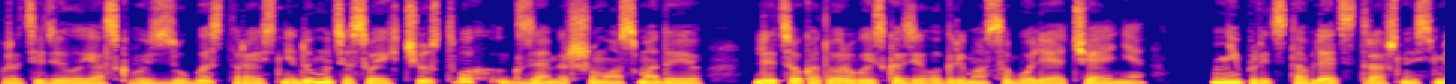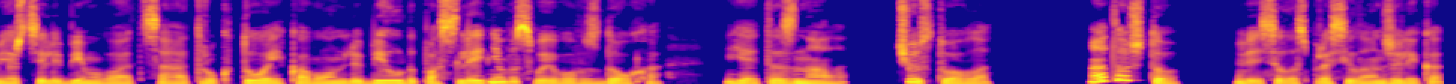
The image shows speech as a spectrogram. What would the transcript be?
Процедила я сквозь зубы, стараясь не думать о своих чувствах к замершему Асмодею, лицо которого исказило гримаса боли и отчаяния. Не представлять страшной смерти любимого отца от рук той, кого он любил до последнего своего вздоха. Я это знала, чувствовала. А то что? — весело спросила Анжелика.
